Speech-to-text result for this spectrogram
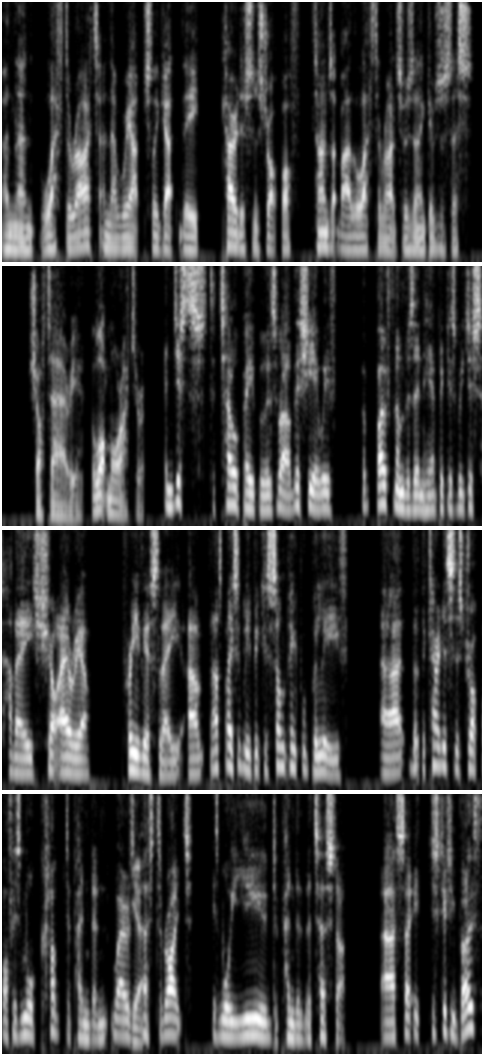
and then left to right, and then we actually get the carry distance drop off, times that by the left and right, so then it gives us this shot area, a lot more accurate. And just to tell people as well, this year we've put both numbers in here because we just had a shot area previously. Um, that's basically because some people believe uh, that the carry distance drop off is more club dependent, whereas Yeah. left to right is more you dependent, the tester. Uh, so it just gives you both,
